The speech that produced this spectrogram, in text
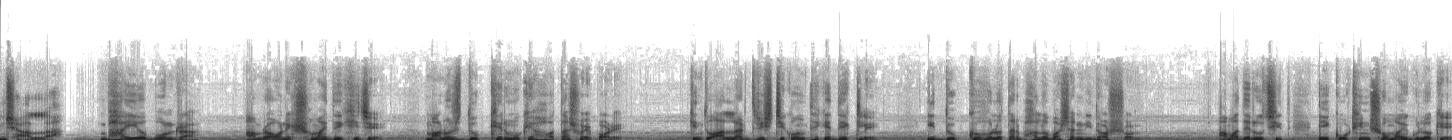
ইনশাআল্লাহ। ভাই ও বোনরা, আমরা অনেক সময় দেখি যে মানুষ দুঃখের মুখে হতাশ হয়ে পড়ে। কিন্তু আল্লাহর দৃষ্টিকোণ থেকে দেখলে, এই দুঃখ হলো তার ভালোবাসার নিদর্শন। আমাদের উচিত এই কঠিন সময়গুলোকে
